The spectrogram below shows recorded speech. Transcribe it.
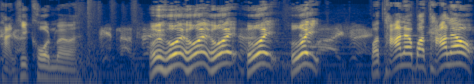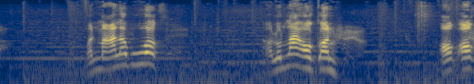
ผ่านขี้โคลนมามาเฮ้ยเฮ้ยเฮ้ยเฮ้ยเฮ้ยเฮ้ยปะทะแล้วปะทะแล้ว มันมาแล้วพวก เอารถลากออกก่อน ออกออก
